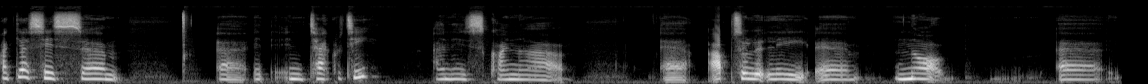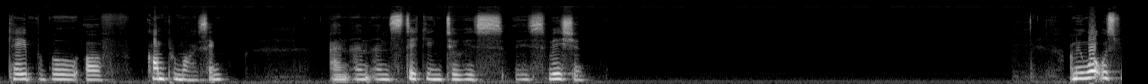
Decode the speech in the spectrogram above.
I guess his um, uh, integrity and his kind of uh, absolutely um, not uh, capable of compromising and, and, and sticking to his, his vision. I mean, what was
